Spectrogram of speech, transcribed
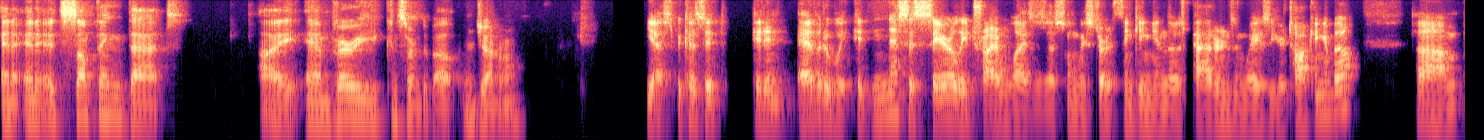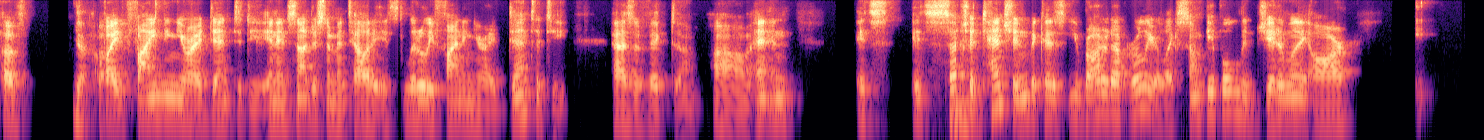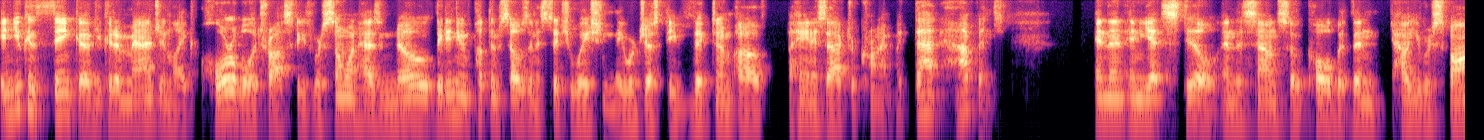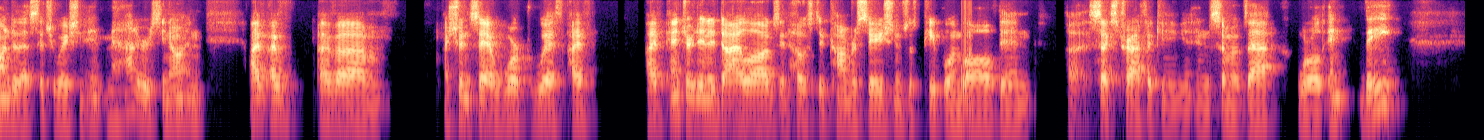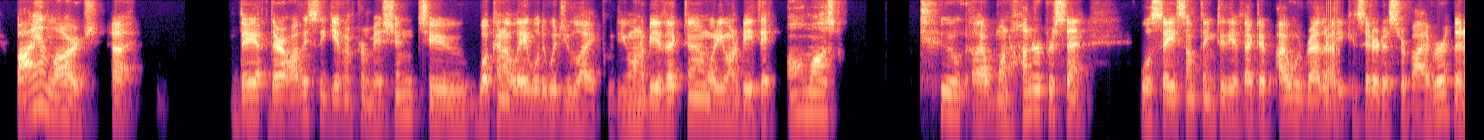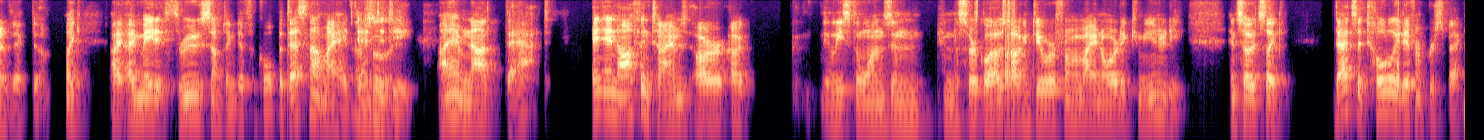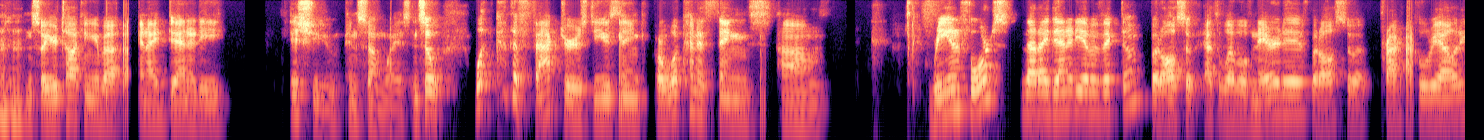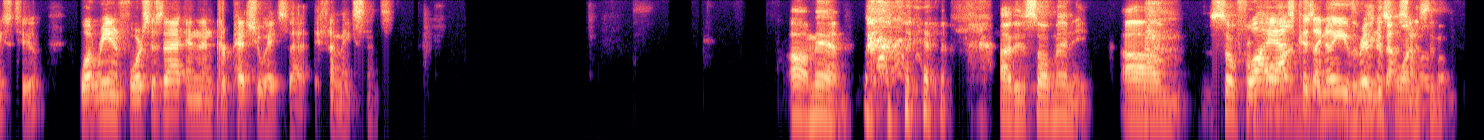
and, and it's something that I am very concerned about in general. Yes, because it it inevitably it necessarily tribalizes us when we start thinking in those patterns and ways that you're talking about um, of yeah. By finding your identity and it's not just a mentality it's literally finding your identity as a victim. Um, and, and, it's it's such mm-hmm. a tension because you brought it up earlier like some people legitimately are and you can think of you could imagine like horrible atrocities where someone has no they didn't even put themselves in a situation. They were just a victim of a heinous act or crime. Like that happens and then and yet still and this sounds so cold but then how you respond to that situation it matters you know? And i've i've, I've um i shouldn't say i worked with i've i've entered into dialogues and hosted conversations with people involved in uh, sex trafficking in some of that world. And they by and large uh, they they're obviously given permission to what kind of label would you like? Do you want to be a victim? What do you want to be? They almost to uh, 100% will say something to the effect of, I would rather be considered a survivor than a victim. Like I, I made it through something difficult, but that's not my identity. Absolutely. I am not that. And, and oftentimes are, uh, at least the ones in, in the circle I was talking to were from a minority community. And so it's like, that's a totally different perspective. Mm-hmm. And so you're talking about an identity issue in some ways. And so what kind of factors do you think, or what kind of things, um, reinforce that identity of a victim, but also at the level of narrative, but also at practical realities too? What reinforces that and then perpetuates that, if that makes sense? Oh man, uh, there's so many. Um, so for well, one, I ask because I know you've written about some of the, them.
